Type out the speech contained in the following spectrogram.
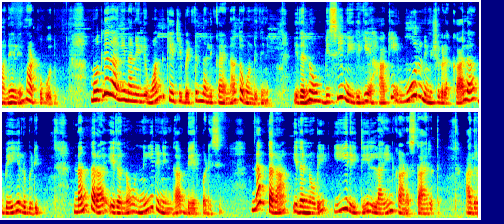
ಮನೆಯಲ್ಲೇ ಮಾಡ್ಕೋಬೋದು. ಮೊದಲನೇದಾಗಿ ನಾನಿಲ್ಲಿ ಒಂದು ಕೆ ಜಿ ಬೆಟ್ಟದ ನಲ್ಲಿಕಾಯನ್ನು ತೊಗೊಂಡಿದ್ದೀನಿ. ಇದನ್ನು ಬಿಸಿ ನೀರಿಗೆ ಹಾಕಿ ಮೂರು ನಿಮಿಷಗಳ ಕಾಲ ಬೇಯಲು ಬಿಡಿ. ನಂತರ ಇದನ್ನು ನೀರಿನಿಂದ ಬೇರ್ಪಡಿಸಿ. ನಂತರ ಇದನ್ನು ನೋಡಿ ಈ ರೀತಿ ಲೈನ್ ಕಾಣಿಸ್ತಾ ಇರುತ್ತೆ. ಅದರ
